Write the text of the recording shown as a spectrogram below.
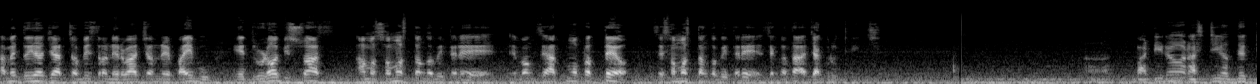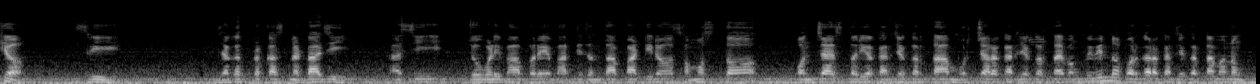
ଆମେ ଦୁଇ ହଜାର ଚବିଶର ନିର୍ବାଚନରେ ପାଇବୁ ଏ ଦୃଢ ବିଶ୍ୱାସ ଆମ ସମସ୍ତଙ୍କ ଭିତରେ ଏବଂ ସେ ଆତ୍ମପ୍ରତ୍ୟୟ ସେ ସମସ୍ତଙ୍କ ଭିତରେ ସେ କଥା ଜାଗୃତ ହେଇଛି ପାର୍ଟିର ରାଷ୍ଟ୍ରୀୟ ଅଧ୍ୟକ୍ଷ ଶ୍ରୀ ଜଗତ ପ୍ରକାଶ ନଡ୍ଡାଜୀ ଆସି ଯେଉଁଭଳି ଭାବରେ ଭାରତୀୟ ଜନତା ପାର୍ଟିର ସମସ୍ତ ପଞ୍ଚାୟତ ସ୍ତରୀୟ କାର୍ଯ୍ୟକର୍ତ୍ତା ମୋର୍ଚ୍ଚାର କାର୍ଯ୍ୟକର୍ତ୍ତା ଏବଂ ବିଭିନ୍ନ ବର୍ଗର କାର୍ଯ୍ୟକର୍ତ୍ତାମାନଙ୍କୁ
